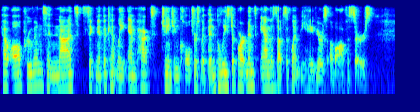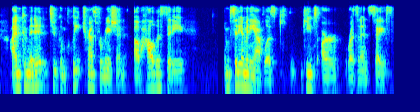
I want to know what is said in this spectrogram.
have all proven to not significantly impact changing cultures within police departments and the subsequent behaviors of officers. I'm committed to complete transformation of how the city, city of Minneapolis keeps our residents safe.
